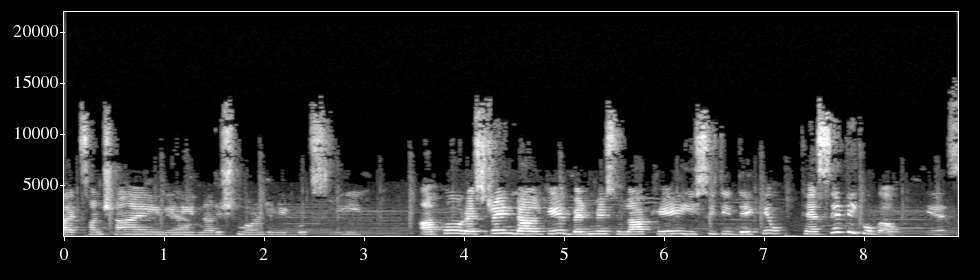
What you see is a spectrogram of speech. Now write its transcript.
like sunshine you Yeah. need nourishment you need good sleep आपको रेस्टोरेंट डाल के बेड में सुला के ईसीटी दे के वो कैसे ठीक होगा वो yes.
